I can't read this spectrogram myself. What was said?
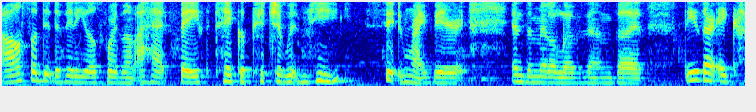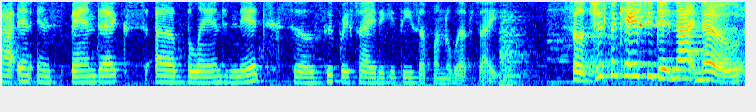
I also did the videos for them. I had Faith take a picture with me sitting right there in the middle of them, but these are a cotton and spandex uh, blend knit, so super excited to get these up on the website. So just in case you did not know,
